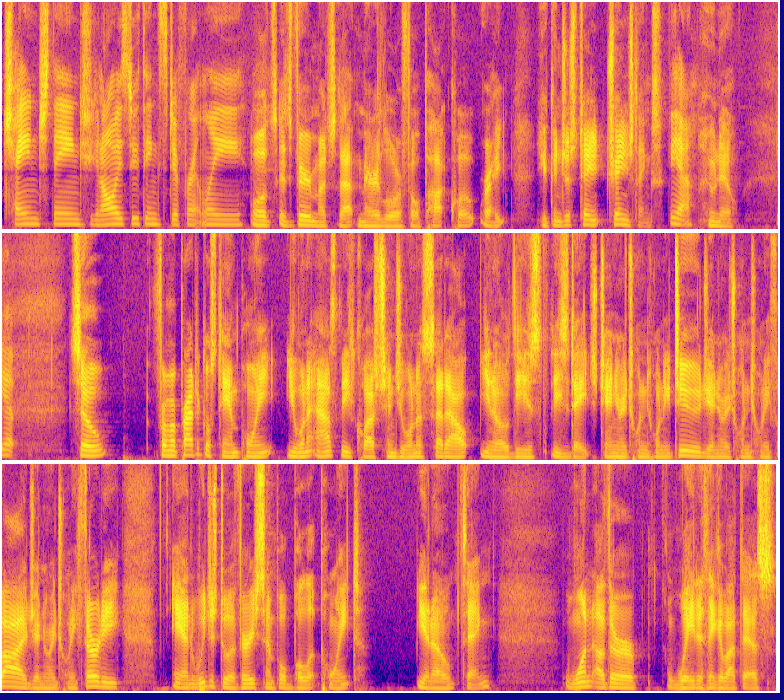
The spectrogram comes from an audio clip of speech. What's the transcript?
change things. You can always do things differently. Well, it's, it's very much that Mary Laura Philpott quote, right? You can just ta- change things. Yeah. Who knew? Yep. So, from a practical standpoint, you want to ask these questions. You want to set out, you know, these these dates: January 2022, January 2025, January 2030, and we just do a very simple bullet point, you know, thing. One other way to think about this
